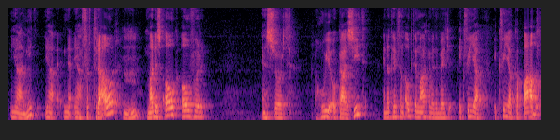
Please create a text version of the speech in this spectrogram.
Ja, niet, ja, ja, vertrouwen. Mhm. Maar dus ook over een soort hoe je elkaar ziet. En dat heeft dan ook te maken met een beetje, ik vind jou, ik vind jou capabel.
